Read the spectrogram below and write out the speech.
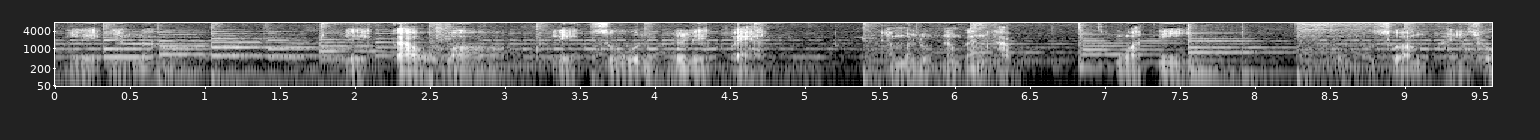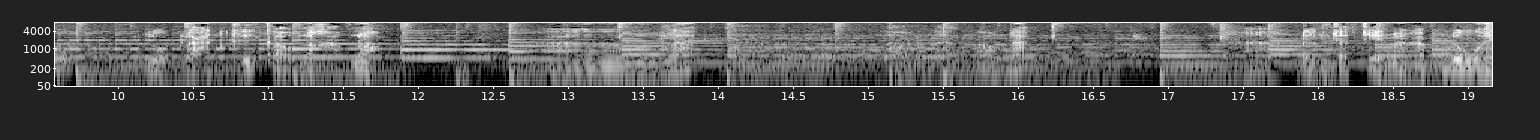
เป็นเลขอย่างเนาะเลขเก้าบ่เลขศูนย์หรือเลขแปดเดี๋ยวมาหลุดนำกันครับ งวดนี้ผมผู้สวงให้โชค ลูกหลานคือเก่านะครับเนาะเอาละเอาละเอาละเริ่มชัดเจนมากครับ ดูให้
